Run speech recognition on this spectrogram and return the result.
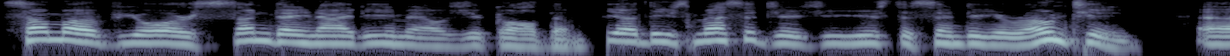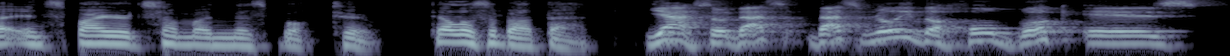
some of your Sunday night emails, you called them. You know, these messages you used to send to your own team uh, inspired someone in this book too. Tell us about that. Yeah, so that's that's really the whole book is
